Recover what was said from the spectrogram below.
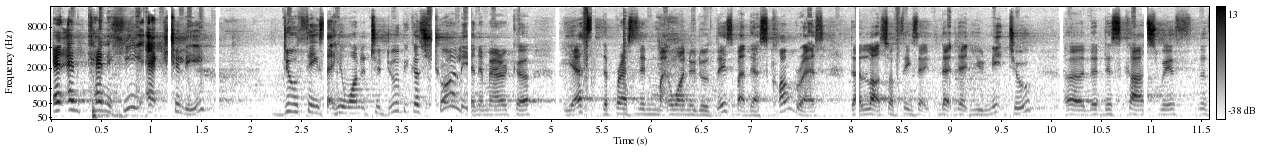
And, and can he actually do things that he wanted to do because surely in America, yes, the president might want to do this, but there's Congress. There are lots of things that, that, that you need to uh, discuss with, with,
